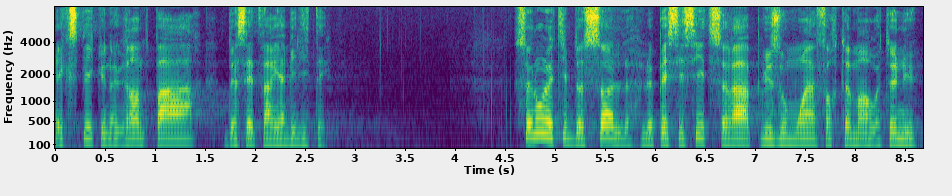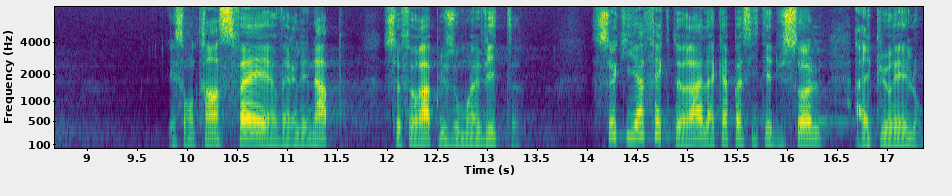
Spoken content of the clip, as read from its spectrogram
expliquent une grande part de cette variabilité. Selon le type de sol, le pesticide sera plus ou moins fortement retenu et son transfert vers les nappes se fera plus ou moins vite, ce qui affectera la capacité du sol à épurer l'eau.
